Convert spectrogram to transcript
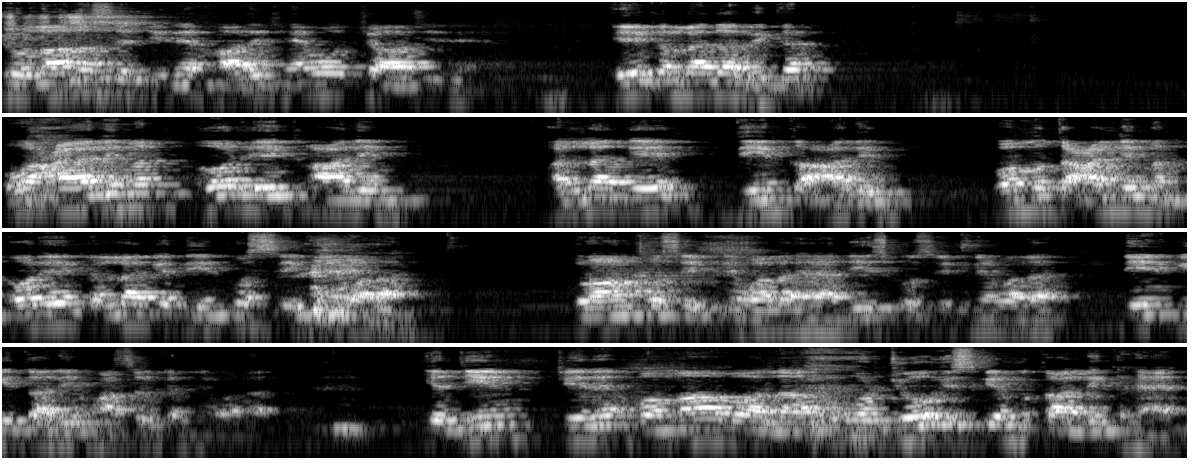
جو لانت سے چیزیں خارج ہیں، وہ چار چیزیں ہیں۔ ایک اللہ کا ذکر وہ عالم اور ایک عالم، اللہ کے دین کا عالم، وہ متعلم اور ایک اللہ کے دین کو سیکھنے والا ہے۔ قرآن کو سیکھنے والا ہے، حدیث کو سیکھنے والا ہے، دین کی تعلیم حاصل کرنے والا یہ تین چیزیں وما والا اور جو اس کے متعلق ہیں۔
